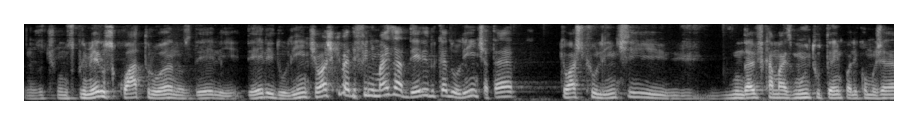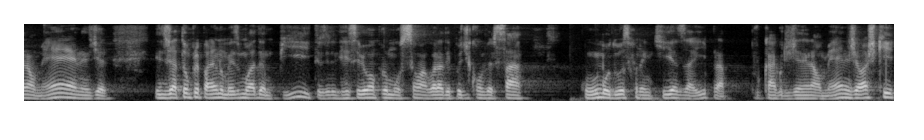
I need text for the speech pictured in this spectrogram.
Nos últimos nos primeiros quatro anos dele, dele e do Lynch, eu acho que vai definir mais a dele do que a do Lynch, até que eu acho que o Lynch não deve ficar mais muito tempo ali como general manager. Eles já estão preparando mesmo o Adam Peters, ele recebeu uma promoção agora depois de conversar com uma ou duas franquias aí para o cargo de general manager. Eu acho que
